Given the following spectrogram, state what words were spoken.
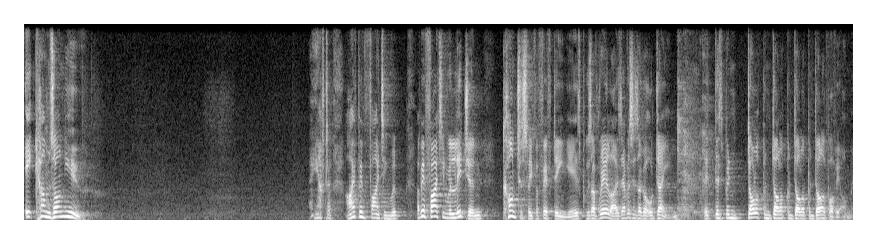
it comes on you. And you have to, I've been fighting, I've been fighting religion consciously for 15 years because I've realised ever since I got ordained, it, there's been dollop and dollop and dollop and dollop of it on me.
